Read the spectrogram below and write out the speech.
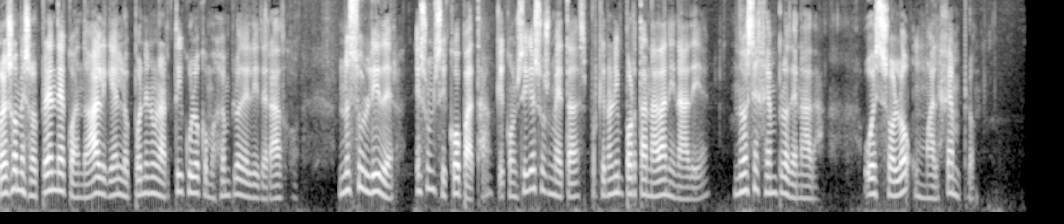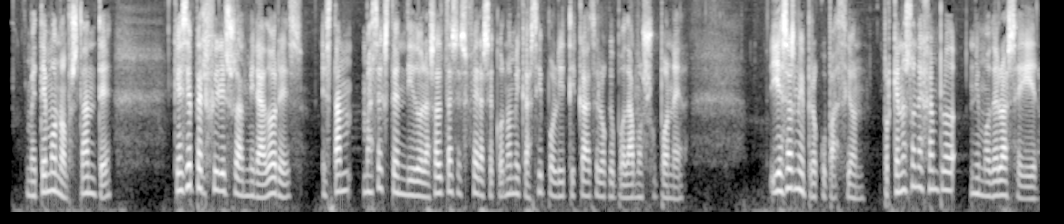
Por eso me sorprende cuando alguien lo pone en un artículo como ejemplo de liderazgo. No es un líder, es un psicópata que consigue sus metas porque no le importa nada ni nadie. No es ejemplo de nada, o es solo un mal ejemplo. Me temo, no obstante, que ese perfil y sus admiradores están más extendidos en las altas esferas económicas y políticas de lo que podamos suponer. Y esa es mi preocupación, porque no son ejemplo ni modelo a seguir.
